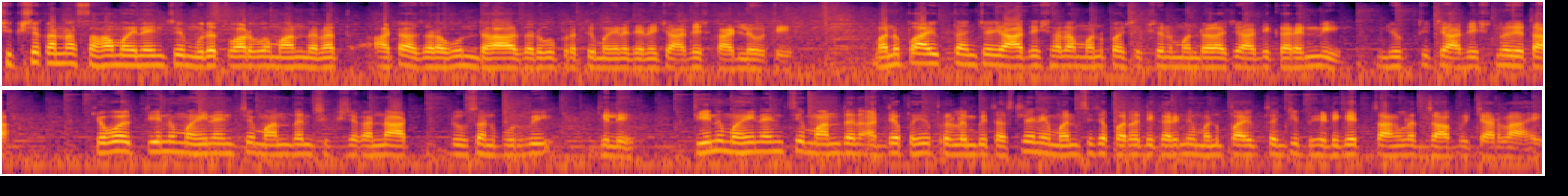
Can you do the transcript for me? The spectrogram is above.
शिक्षकांना सहा महिन्यांचे मुदतवाढ व मानधनात आठ हजाराहून दहा हजार रुपये प्रति महिना देण्याचे आदेश काढले होते. मनपा आयुक्तांच्या या आदेशाला मनपा शिक्षण मंडळाच्या अधिकाऱ्यांनी नियुक्तीचे आदेश न देता केवळ तीन महिन्यांचे मानधन शिक्षकांना आठ दिवसांपूर्वी दिले. तीन महिन्यांचे मानधन अद्यापही प्रलंबित असल्याने मनसेच्या पदाधिकाऱ्यांनी मनपा आयुक्तांची भेट घेत चांगला जाब विचारला आहे.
